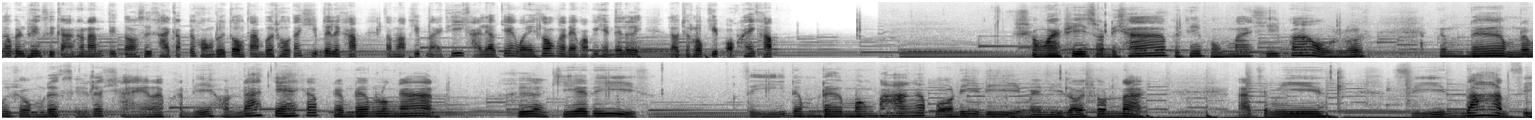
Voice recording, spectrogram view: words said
เราเป็นเพียงสื่อกลางเท่านั้นติดต่อซื้อขายกับเจ้าของโดยตรงตามเบอร์โทรใต้คลิปได้เลยครับสำหรับคลิปไหนที่ขายแล้วแจ้งไว้ในช่องแสดงความคิดเห็นได้เลย เราจะลบคลิปออกให้ครับช่องไอพีสวัสดีครับวันนี้ผมมาชี้เป้ารถเดิมๆท่านผู้ชมเลือกซื้อเลือกขายนะครับคันนี้ Honda Jazz ครับเดิมๆโรงงาน เครื่องเกียร์ดีสีเดิมๆบางๆครับบอดี้ดี ไม่มีรอยชนหนักอาจจะมีสีด้านสี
